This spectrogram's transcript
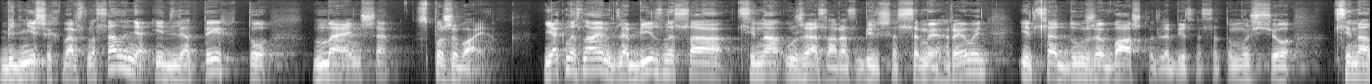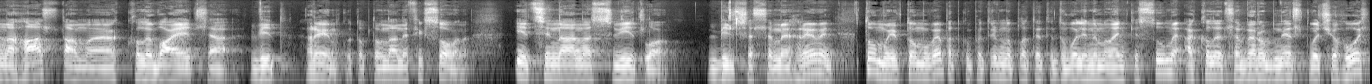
бідніших верств населення і для тих, хто менше споживає. Як ми знаємо, для бізнеса ціна вже зараз більше 7 гривень, і це дуже важко для бізнесу, тому що ціна на газ там е, коливається від ринку, тобто вона не фіксована. І ціна на світло більше 7 гривень. В тому і в тому випадку потрібно платити доволі немаленькі суми. А коли це виробництво чогось,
